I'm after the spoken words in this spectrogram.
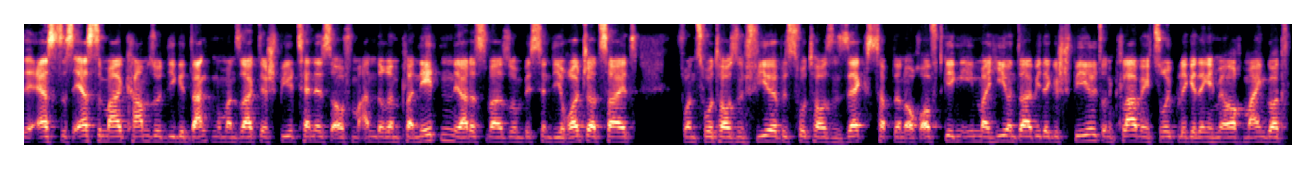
erst, das erste Mal kamen so die Gedanken, wo man sagt, er spielt Tennis auf einem anderen Planeten. Ja, das war so ein bisschen die Roger-Zeit von 2004 bis 2006. Habe dann auch oft gegen ihn mal hier und da wieder gespielt. Und klar, wenn ich zurückblicke, denke ich mir auch, mein Gott,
